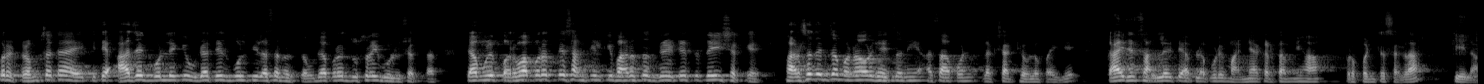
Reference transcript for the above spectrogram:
बरं ट्रम्पचं काय आहे की ते आज एक बोलले की उद्या तेच बोलतील असं नसतं. उद्या परत दुसरंही बोलू शकतात. त्यामुळे परवा परत ते सांगतील की भारतच ग्रेट आहे तर तेही शक्य आहे. फारसं त्यांचं मनावर घ्यायचं नाही असं आपण लक्षात ठेवलं पाहिजे. काय जे चाललंय ते आपल्या पुढे मांडण्याकरता मी हा प्रपंच सगळा केला.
